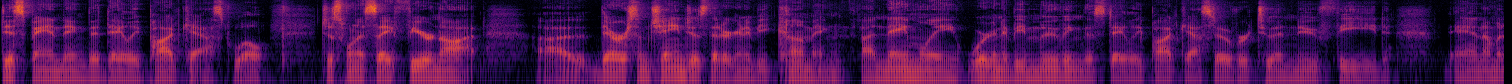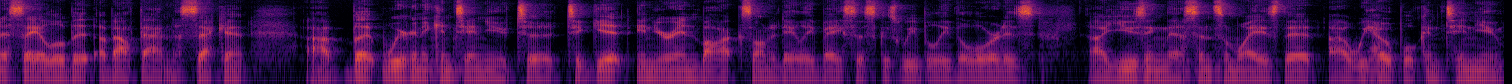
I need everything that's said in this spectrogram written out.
disbanding the daily podcast. Well, just want to say, fear not. Uh, there are some changes that are going to be coming. Uh, namely, we're going to be moving this daily podcast over to a new feed. And I'm going to say a little bit about that in a second. Uh, but we're going to continue to, to get in your inbox on a daily basis because we believe the Lord is uh, using this in some ways that uh, we hope will continue.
